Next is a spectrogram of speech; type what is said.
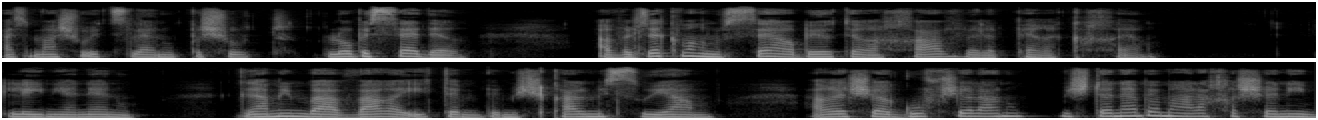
אז משהו אצלנו פשוט לא בסדר. אבל זה כבר נושא הרבה יותר רחב ולפרק אחר. לענייננו, גם אם בעבר הייתם במשקל מסוים, הרי שהגוף שלנו משתנה במהלך השנים,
